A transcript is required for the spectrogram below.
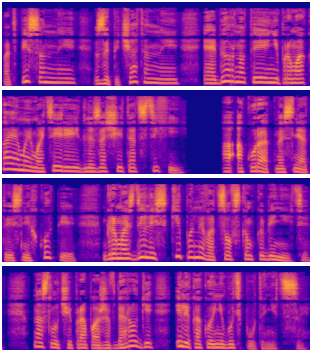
подписанные, запечатанные и обернутые непромокаемой материей для защиты от стихий а аккуратно снятые с них копии громоздились кипами в отцовском кабинете на случай пропажи в дороге или какой-нибудь путаницы.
